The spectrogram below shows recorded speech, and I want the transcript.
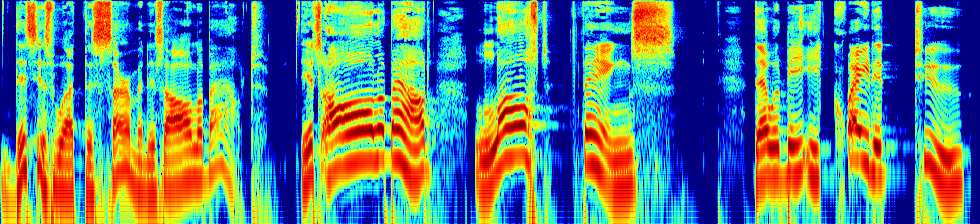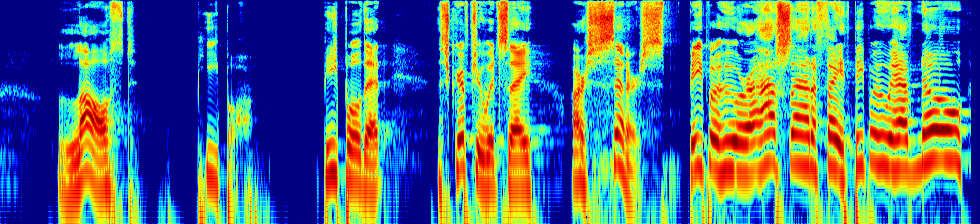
this is what the sermon is all about. It's all about lost things that would be equated to lost people. People that the scripture would say are sinners. People who are outside of faith. People who have no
